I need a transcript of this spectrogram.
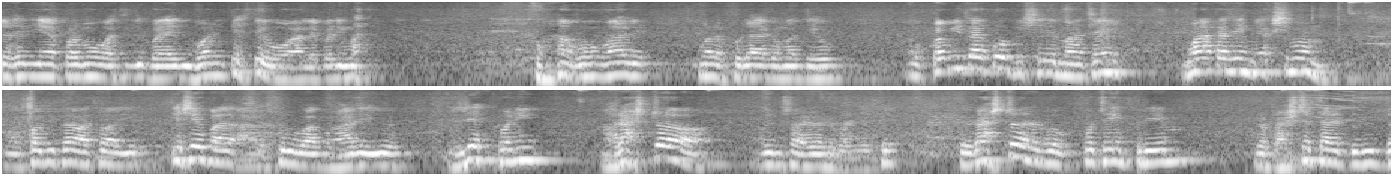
जसरी यहाँ प्रमुख अतिथि बनाइदिनु भयो नि त्यस्तै हो उहाँले पनि। उहाँ उहाँले मलाई फुलाएको मात्रै हो। कविताको विषयमा चाहिँ उहाँका चाहिँ म्याक्सिमम् कविता अथवा यो त्यसै सुरु भएको हुनाले यो लेख पनि राष्ट्र जुन सरहरूले भनेको थियो त्यो राष्ट्रको चाहिँ प्रेम र भ्रष्टाचार विरुद्ध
